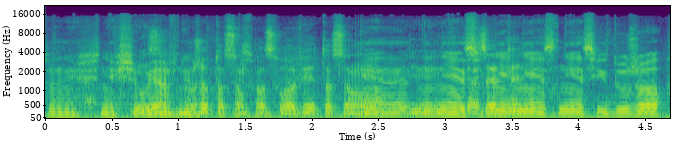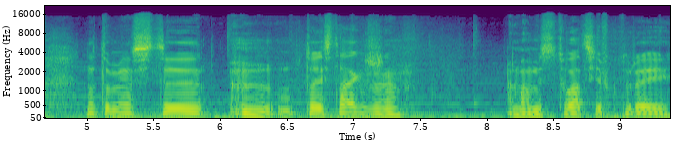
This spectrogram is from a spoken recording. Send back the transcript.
to niech, niech się Jest ich ujawnią. dużo? To są posłowie? To są Nie, e, nie, nie, jest, nie, nie, jest, nie jest ich dużo, natomiast y, to jest tak, że mamy sytuację, w której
